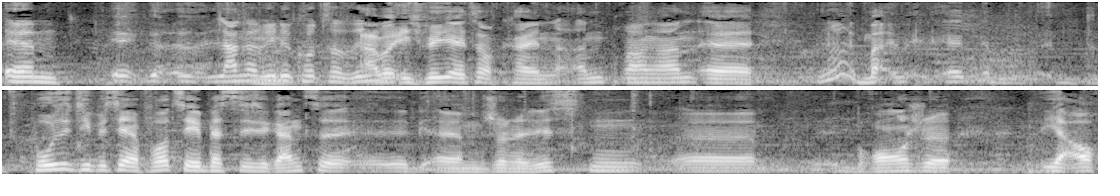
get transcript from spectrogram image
Ähm, äh, äh lange Rede, kurzer Sinn. Aber ich will jetzt auch keinen anprangern. Äh, ja. Äh, positiv ist ja hervorzuheben, dass diese ganze ähm, Journalistenbranche ja auch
